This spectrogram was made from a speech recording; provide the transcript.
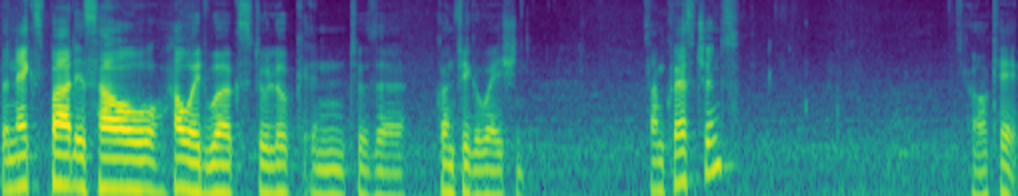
The next part is how, how it works to look into the configuration. Some questions? Okay.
